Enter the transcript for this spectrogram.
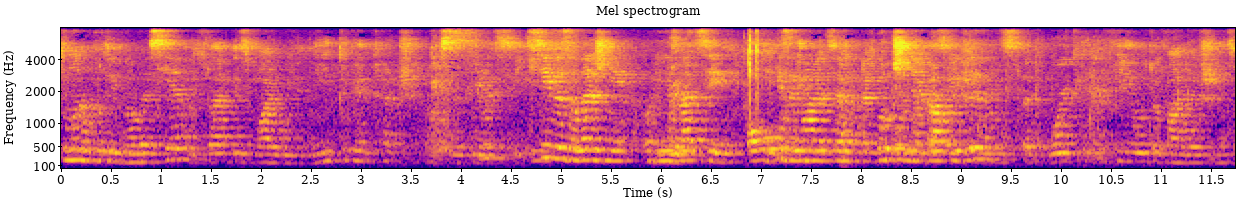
Тому нам потрібно ОБСЄ, всі незалежні організації, які займаються порушенням прав людини. organizations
